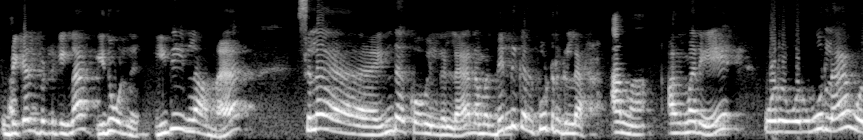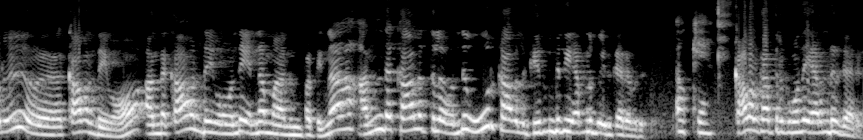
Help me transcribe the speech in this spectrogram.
இப்படி கேள்விப்பட்டிருக்கீங்களா? இது ஒண்ணு. இது இல்லாம சில இந்த கோவில்கள்ல நம்ம திண்டுக்கல் பூட்டு இருக்குல்ல? ஆமா. அது மாதிரி ஒரு ஒரு ஊர்ல ஒரு காவல் தெய்வம். அந்த காவல் தெய்வம் வந்து என்ன பாத்தீங்கன்னா அந்த காலத்துல வந்து ஊர் காவலுக்கு இருந்துட்டு இறந்து போயிருக்காரு அவரு. காவல் காத்திருக்கும் போது இறந்துருக்காரு.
